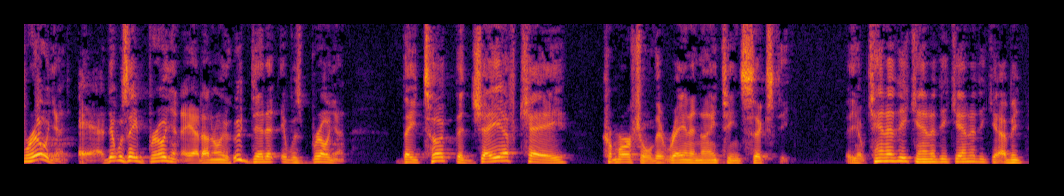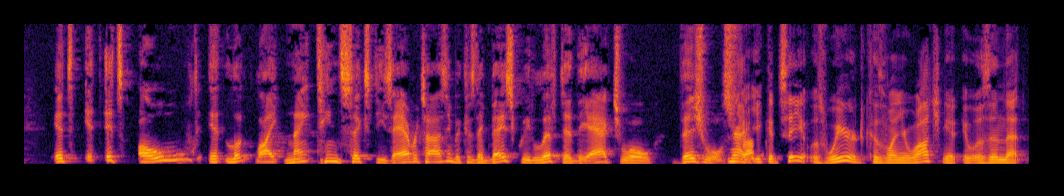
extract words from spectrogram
brilliant ad. It was a brilliant ad. I don't know who did it. It was brilliant. They took the JFK commercial that ran in 1960. You know, Kennedy, Kennedy, Kennedy. I mean, it's it, it's old. It looked like 1960s advertising because they basically lifted the actual visuals. Yeah, you could see it was weird because when you're watching it, it was in that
